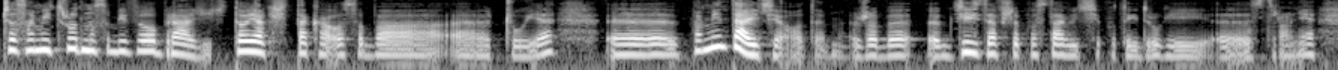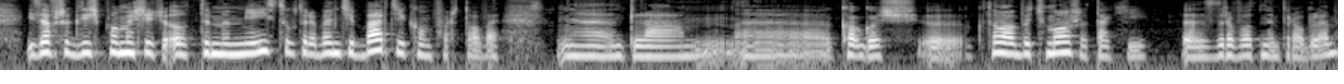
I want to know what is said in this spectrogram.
czasami trudno sobie wyobrazić to, jak się taka osoba czuje. Pamiętajcie o tym, żeby gdzieś zawsze postawić się po tej drugiej e, stronie i zawsze gdzieś pomyśleć o tym miejscu, które będzie bardziej komfortowe e, dla e, kogoś, kto ma być może taki zdrowotny problem.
